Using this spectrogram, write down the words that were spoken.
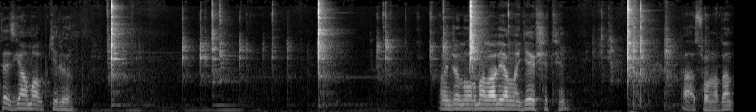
tezgahımı alıp geliyorum. Önce normal alyanla gevşetin. Daha sonradan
